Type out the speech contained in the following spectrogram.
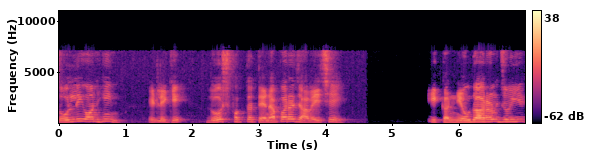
solely on him એટલે કે દોષ ફક્ત તેના પર જ આવે છે. એક અન્ય ઉદાહરણ જોઈએ.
